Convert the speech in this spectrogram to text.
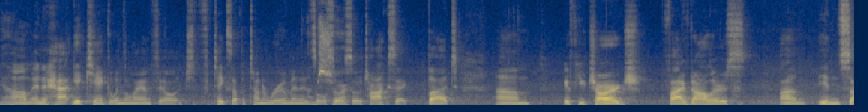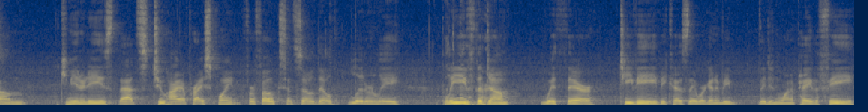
Yeah. Um, and it, ha- it can't go in the landfill. It f- takes up a ton of room, and it's I'm also sure. so toxic. But um, if you charge five dollars um, in some communities, that's too high a price point for folks, and so they'll literally in leave the the dump with their TV because they were going to be they didn't want to pay the fee,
